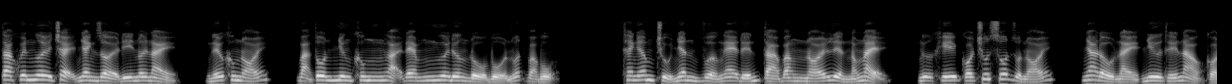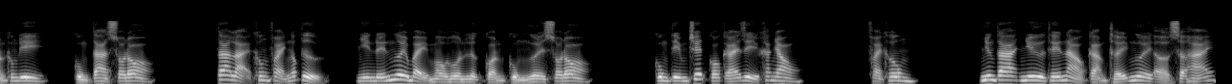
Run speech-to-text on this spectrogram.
ta khuyên ngươi chạy nhanh rời đi nơi này, nếu không nói, bản tôn nhưng không ngại đem ngươi đương đổ bổ nuốt vào bụng. Thanh âm chủ nhân vừa nghe đến tà băng nói liền nóng nảy, ngữ khí có chút sốt ruột nói, nha đầu này như thế nào còn không đi, cùng ta so đo. Ta lại không phải ngốc tử, nhìn đến ngươi bảy màu hồn lực còn cùng ngươi so đo. Cùng tìm chết có cái gì khác nhau? Phải không? Nhưng ta như thế nào cảm thấy ngươi ở sợ hãi?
